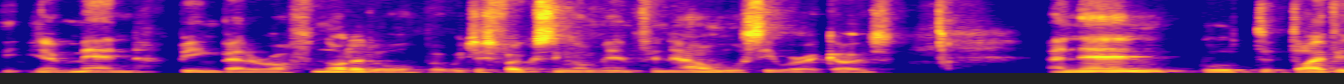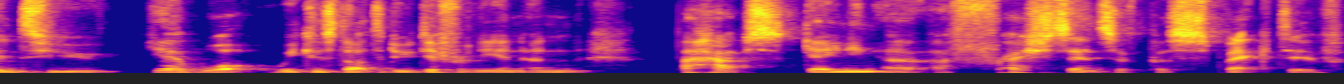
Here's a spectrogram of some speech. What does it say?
you know men being better off. Not at all, but we're just focusing on men for now, and we'll see where it goes. And then we'll d- dive into yeah what we can start to do differently, and and perhaps gaining a, a fresh sense of perspective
